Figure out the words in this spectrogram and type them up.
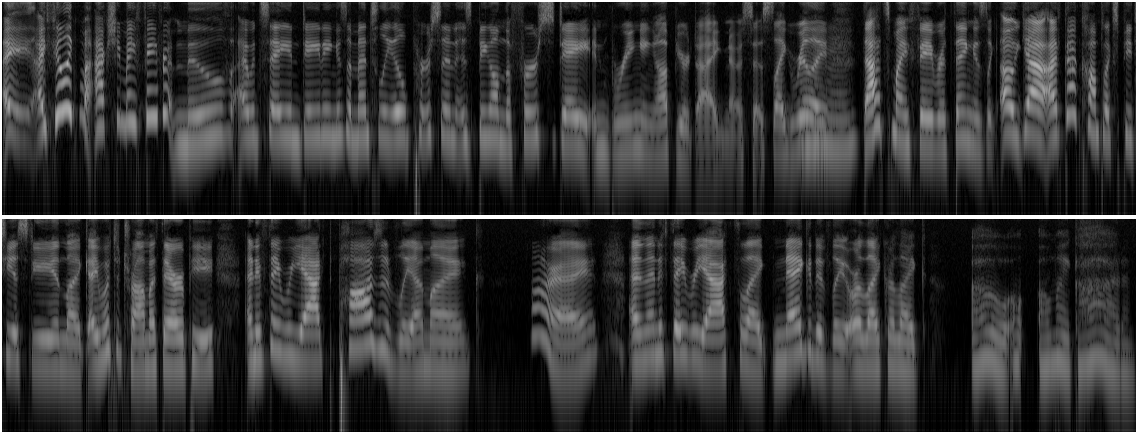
I I feel like my, actually my favorite move I would say in dating as a mentally ill person is being on the first date and bringing up your diagnosis. Like really, Mhm. that's my favorite thing is like, oh yeah, I've got complex PTSD and like I went to trauma therapy. And if they react positively, I'm like, all right. And then if they react like negatively or like, or like, oh, oh, oh my God, I'm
